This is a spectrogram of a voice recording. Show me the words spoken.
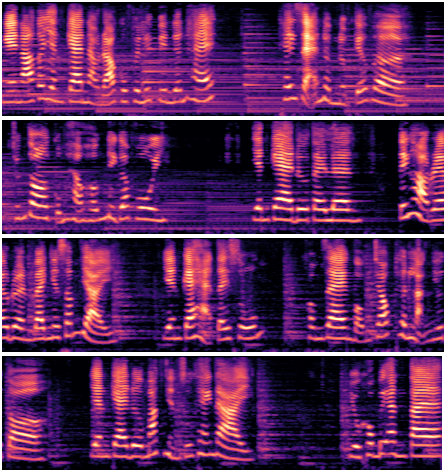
Nghe nói có danh ca nào đó của Philippines đến hát. Khán giả nùm nụp kéo về Chúng tôi cũng hào hứng đi góp vui. Danh ca đưa tay lên Tiếng hò reo rền vang như sấm dậy. Danh ca hạ tay xuống. Không gian bỗng chốc thinh lặng như tờ. Danh ca đưa mắt nhìn xuống khán đài. Dù không biết anh ta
